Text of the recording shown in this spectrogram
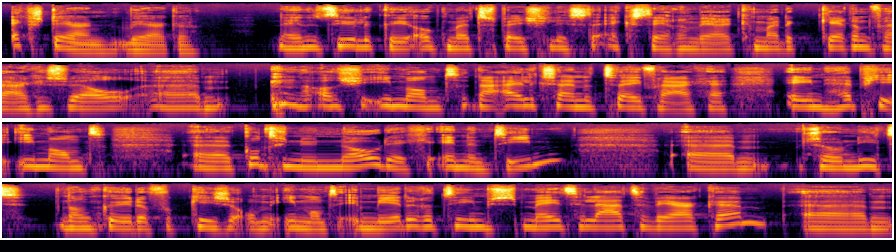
extern werken? Nee, natuurlijk kun je ook met specialisten extern werken. Maar de kernvraag is wel: um, als je iemand. Nou, eigenlijk zijn er twee vragen. Eén, heb je iemand uh, continu nodig in een team? Um, zo niet, dan kun je ervoor kiezen om iemand in meerdere teams mee te laten werken. Um, uh,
